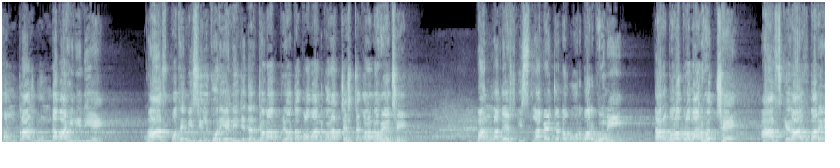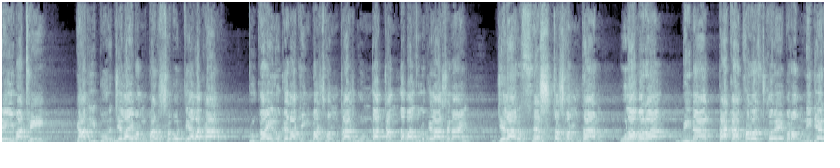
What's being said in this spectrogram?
সন্ত্রাস গুন্ডা বাহিনী দিয়ে রাজপথে মিছিল করিয়ে নিজেদের জনপ্রিয়তা প্রমাণ করার চেষ্টা করানো হয়েছে। বাংলাদেশ ইসলামের জন্য উর্বর ভূমি, তার বড় প্রমাণ হচ্ছে আজকে রাজবাড়ির এই মাঠে গাজীপুর জেলা এবং পার্শ্ববর্তী এলাকার টুকাই লোকেরা কিংবা সন্ত্রাস গুন্ডা, চান্দাবাজ লোকেরা আসে নাই। জেলার শ্রেষ্ঠ সন্তান উলামারা বিনা টাকা খরচ করে বরং নিজের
